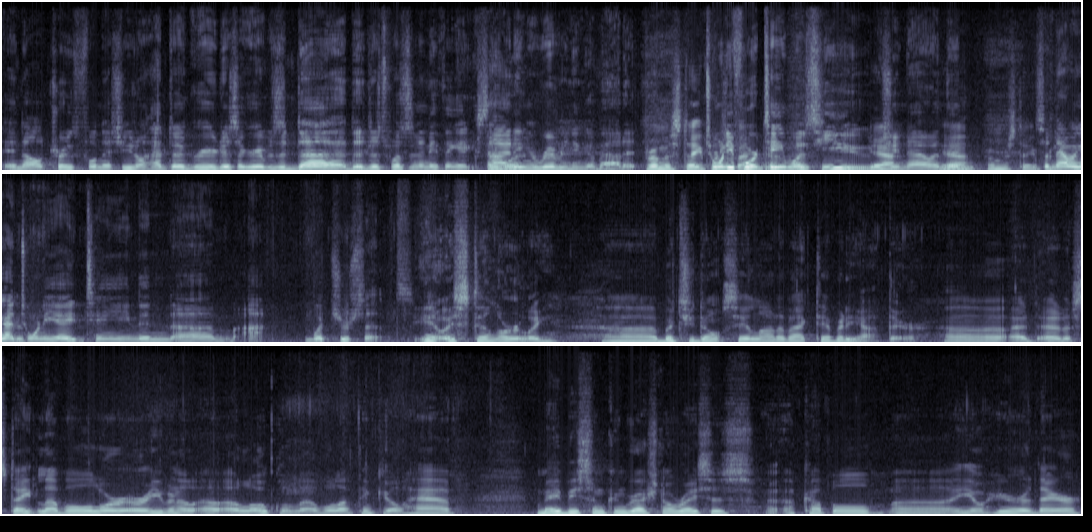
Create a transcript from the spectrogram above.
in all truthfulness, you don't have to agree or disagree. It was a dud. There just wasn't anything exciting or riveting about it. From a state 2014 was huge, yeah. you know. And yeah, then, from a state So now we got 2018, and um, I, what's your sense? You know, it's still early. Uh, but you don't see a lot of activity out there. Uh, at, at, a state level or, or even a, a, local level, I think you'll have maybe some congressional races, a couple, uh, you know, here or there.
